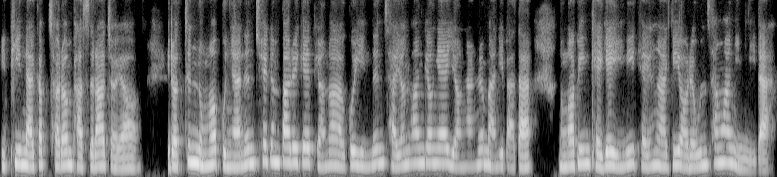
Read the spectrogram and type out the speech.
잎이 낙엽처럼 바스라져요. 이렇듯 농업 분야는 최근 빠르게 변화하고 있는 자연 환경의 영향을 많이 받아 농업인 개개인이 대응하기 어려운 상황입니다.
